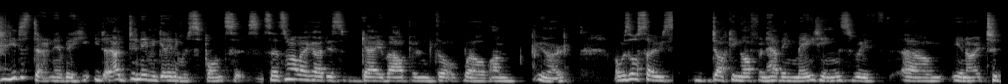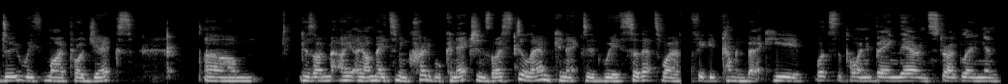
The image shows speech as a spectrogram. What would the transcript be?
you just don't ever, I didn't even get any responses. So it's not like I just gave up and thought, well, I'm, you know, I was also ducking off and having meetings with, um, you know, to do with my projects. Um, because I, I, made some incredible connections that I still am connected with. So that's why I figured coming back here, what's the point of being there and struggling and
